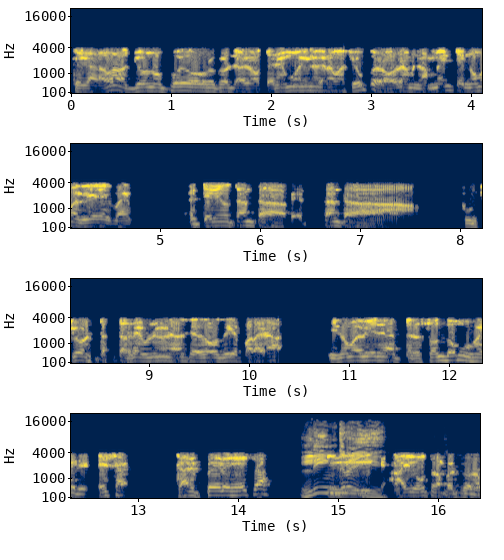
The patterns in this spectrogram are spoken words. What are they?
que ahora yo no puedo recordar, lo tenemos en la grabación, pero ahora la mente no me viene. He tenido tanta, tanta función, tantas reuniones hace dos días para allá y no me viene, pero son dos mujeres. Esa, Karen Pérez, esa. Lynn Gray. Hay otra persona.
